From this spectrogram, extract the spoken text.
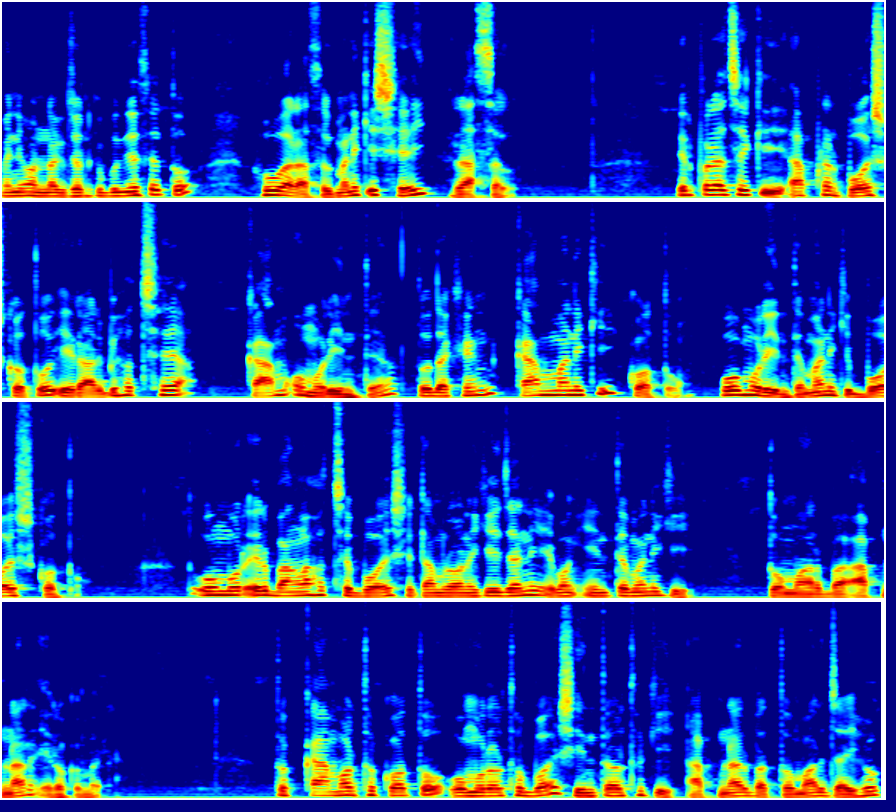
মানে অন্য একজনকে বুঝিয়েছে তো, হুয়া রাসেল। মানে কি সেই? রাসেল। এরপর আছে কি, আপনার বয়স কত? এর আরবি হচ্ছে, কাম ও মরিনতে তো দেখেন, কাম মানে কি? কত? ওমর ইনতে মানে কি বয়স কত? তো ওমর এর বাংলা হচ্ছে বয়স এটা আমরা অনেকেই জানি, এবং ইনতে মানে কি? তোমার বা আপনার এরকমের। তো কাম অর্থ কত ওমর অর্থ বয়স, ইনতে অর্থ কি? আপনার বা তোমার, যাই হোক।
